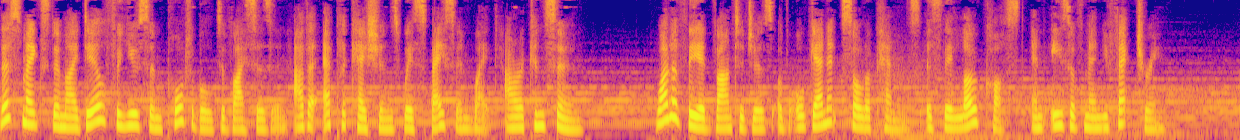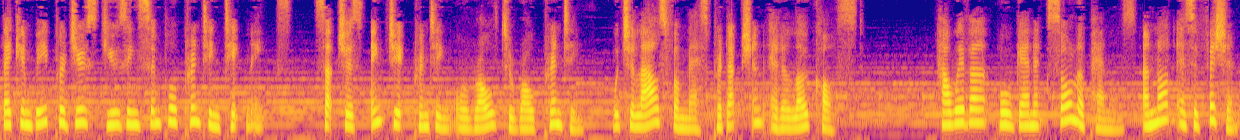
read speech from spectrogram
This makes them ideal for use in portable devices and other applications where space and weight are a concern. One of the advantages of organic solar panels is their low cost and ease of manufacturing. They can be produced using simple printing techniques, such as inkjet printing or roll to roll printing, which allows for mass production at a low cost. However, organic solar panels are not as efficient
